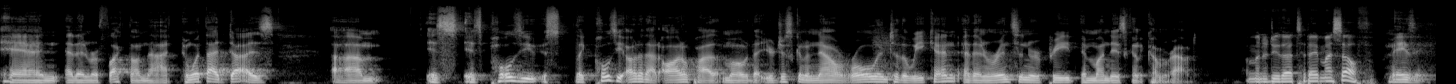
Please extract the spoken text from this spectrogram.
and and then reflect on that and what that does um, is is pulls you like pulls you out of that autopilot mode that you're just going to now roll into the weekend and then rinse and repeat and Monday's going to come around. I'm going to do that today myself. Amazing.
